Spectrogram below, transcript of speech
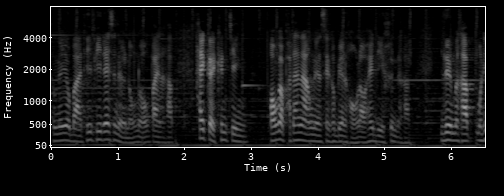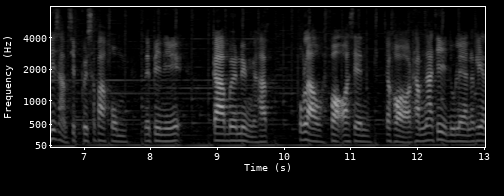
ทุกนโยบายที่พี่ได้เสนอน้องๆไปนะครับให้เกิดขึ้นจริง พร้อมกับพัฒนาโรงเรียนเซนคาเบียนของเราให้ดีขึ้นนะครับอย่าลืมนะครับวันที่ 30 พฤษภาคม ในปีนี้กาเบอร์หนึ่งนะครับพวกเรา for all sen จะขอทำหน้าที่ดูแลนักเรียน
